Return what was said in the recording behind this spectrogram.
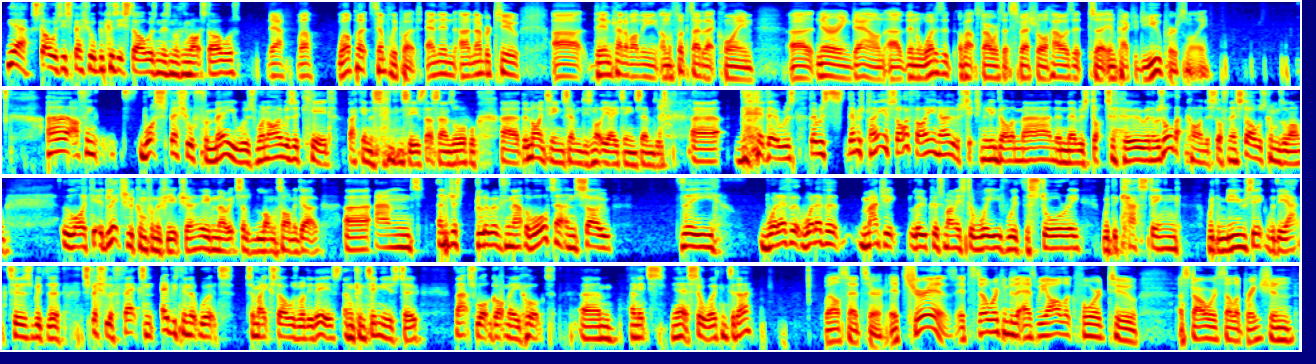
yeah, Star Wars is special because it's Star Wars, and there's nothing like Star Wars. Yeah, well, well put, simply put. And then uh, number two, uh, then kind of on the on the flip side of that coin, uh, narrowing down, uh, then what is it about Star Wars that's special? How has it uh, impacted you personally? Uh, I think what's special for me was when I was a kid back in the 70s. That sounds awful. Uh, the 1970s, not the 1870s. Uh, there, there, was there was there was plenty of sci-fi. You know, there was Six Million Dollar Man, and there was Doctor Who, and there was all that kind of stuff. And then Star Wars comes along, like it had literally come from the future, even though it's a long time ago uh, and and just blew everything out the water. And so the whatever whatever magic Lucas managed to weave with the story, with the casting, with the music, with the actors, with the special effects, and everything that worked to make Star Wars what it is and continues to. That's what got me hooked, um, and it's yeah, it's still working today. Well said, sir. It sure is. It's still working today as we all look forward to a Star Wars celebration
